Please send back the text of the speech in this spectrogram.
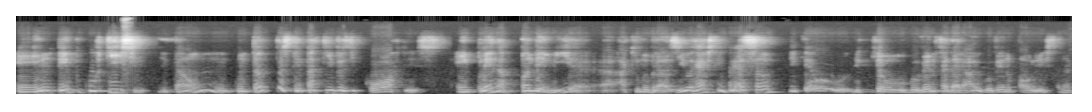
em um tempo curtíssimo. Então, com tantas tentativas de cortes em plena pandemia aqui no Brasil, resta a impressão de que o, de que o governo federal e o governo paulista, né,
